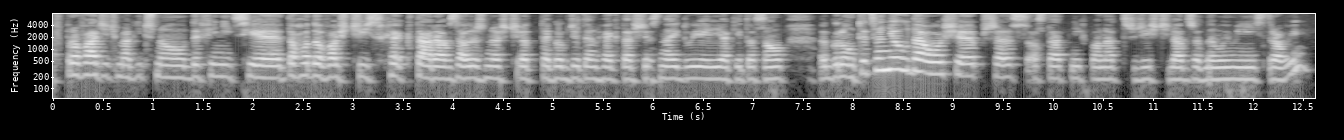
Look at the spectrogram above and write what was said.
wprowadzić magiczną definicję dochodowości z hektara, w zależności od tego, gdzie ten hektar się znajduje i jakie to są grunty, co nie udało się przez ostatnich ponad 30 lat żadnemu ministrowi?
